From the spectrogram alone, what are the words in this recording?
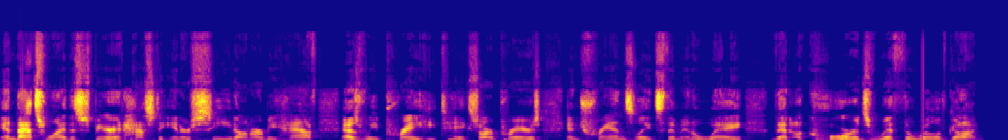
And that's why the Spirit has to intercede on our behalf. As we pray, He takes our prayers and translates them in a way that accords with the will of God.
